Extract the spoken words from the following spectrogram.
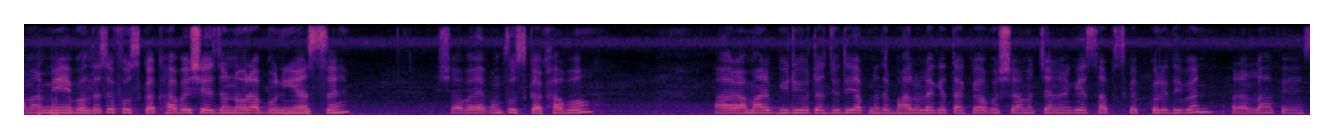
আমার মেয়ে বলতেছে ফুচকা খাবে সেই জন্য ওরা বনিয়ে নিয়ে আসছে। সবাই এখন ফুচকা খাব। আর আমার ভিডিওটা যদি আপনাদের ভালো লেগে থাকে, অবশ্যই আমার চ্যানেলকে সাবস্ক্রাইব করে দিবেন। আর আল্লাহ হাফেজ।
